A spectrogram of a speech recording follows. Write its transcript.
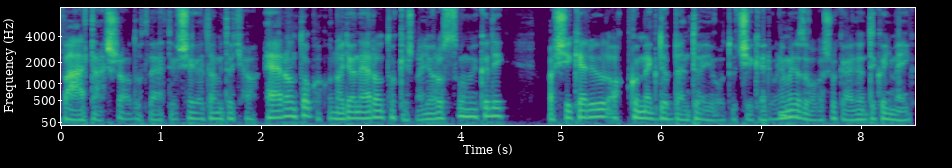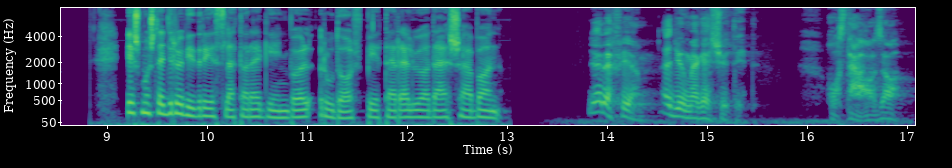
váltásra adott lehetőséget, amit hogyha elrontok, akkor nagyon elrontok, és nagyon rosszul működik, ha sikerül, akkor megdöbbentően jól tud sikerülni, majd az olvasók eldöntik, hogy melyik. És most egy rövid részlet a regényből Rudolf Péter előadásában. Gyere, fiam, együnk meg egy sütit. Hoztál haza?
